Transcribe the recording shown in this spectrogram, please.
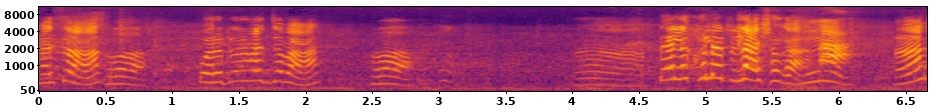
খাইছা পরে টরে বাজ যাবা হ্যাঁ। তাহলে খুলে টুলে আসো গা হ্যাঁ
